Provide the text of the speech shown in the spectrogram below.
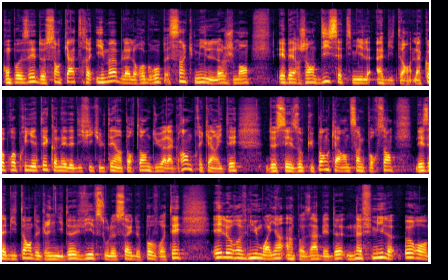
Composée de 104 immeubles, elle regroupe 5000 logements hébergeant 17 000 habitants. La copropriété connaît des difficultés importantes dues à la grande précarité de ses occupants. 45% des habitants de Grigny 2 vivent sous le seuil de pauvreté et le revenu moyen imposable est de 9 000 euros.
